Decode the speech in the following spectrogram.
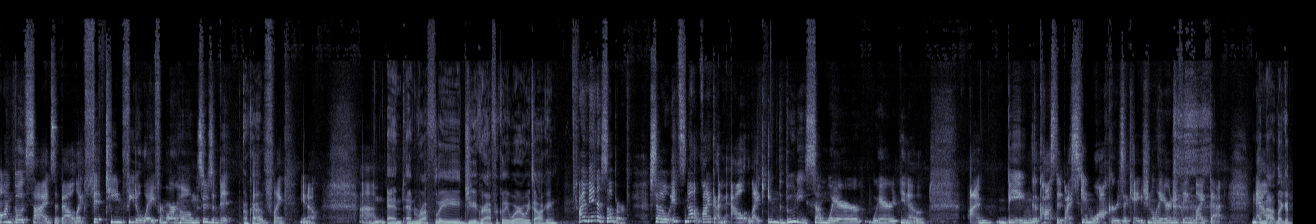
on both sides, about like 15 feet away from our homes. There's a bit Okay. of like, you know, um, and and roughly geographically, where are we talking? I'm in a suburb. So it's not like I'm out like in the boonies somewhere where, you know, I'm being accosted by skinwalkers occasionally or anything like that. Now, And not like a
